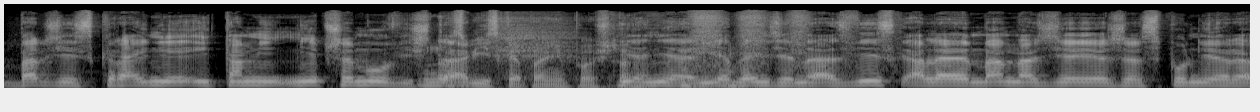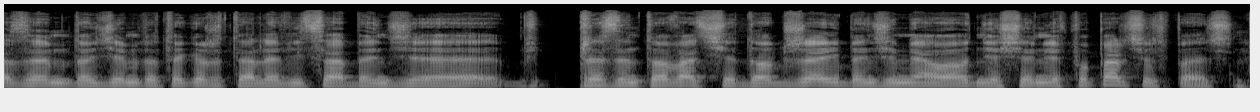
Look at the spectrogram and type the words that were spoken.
bardziej skrajnie i tam nie, przemówisz, tak? Nazwiska, panie pośle. Nie, nie, nie będzie nazwisk, ale mam nadzieję, że wspólnie razem dojdziemy do tego, że ta lewica będzie prezentować się dobrze i będzie miała odniesienie w poparciu społecznym.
